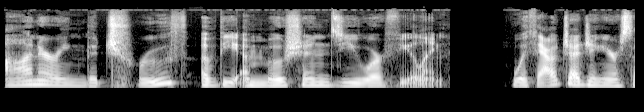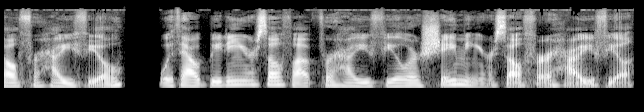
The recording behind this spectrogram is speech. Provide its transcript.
honoring the truth of the emotions you are feeling without judging yourself for how you feel, without beating yourself up for how you feel or shaming yourself for how you feel.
